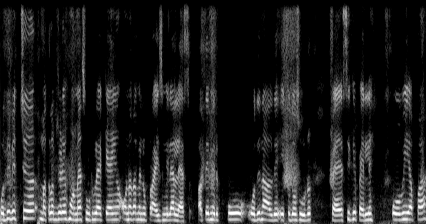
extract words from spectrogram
ਉਹਦੇ ਵਿੱਚ ਮਤਲਬ ਜਿਹੜੇ ਹੁਣ ਮੈਂ ਸੂਟ ਲੈ ਕੇ ਆਈ ਹਾਂ, ਉਹਨਾਂ ਦਾ ਮੈਨੂੰ ਪ੍ਰਾਈਸ ਮਿਲਿਆ ਲੈਸ ਅਤੇ ਮੇਰੇ ਕੋ ਉਹਦੇ ਨਾਲ ਦੇ ਇੱਕ ਦੋ ਸੂਟ ਪਏ ਸੀਗੇ ਪਹਿਲੇ, ਉਹ ਵੀ ਆਪਾਂ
